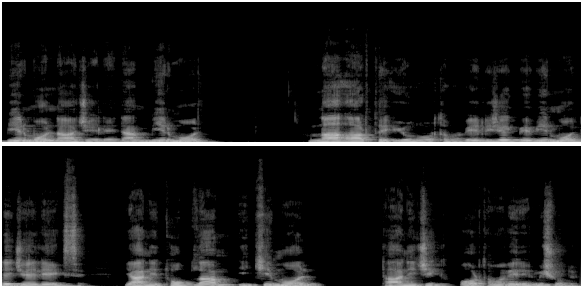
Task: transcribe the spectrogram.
1 mol NaCl'den 1 mol Na artı iyonu ortama verilecek ve 1 mol de Cl eksi. Yani toplam 2 mol tanecik ortama verilmiş oluyor.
